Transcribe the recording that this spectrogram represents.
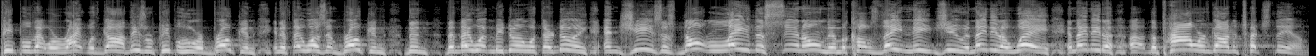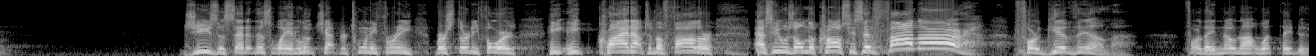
people that were right with God. These were people who were broken. And if they wasn't broken, then, then they wouldn't be doing what they're doing. And Jesus, don't lay this sin on them because they need you and they need a way and they need a, the power of God to touch them. Jesus said it this way in Luke chapter 23, verse 34. He, he cried out to the Father as he was on the cross, he said, Father, forgive them, for they know not what they do.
